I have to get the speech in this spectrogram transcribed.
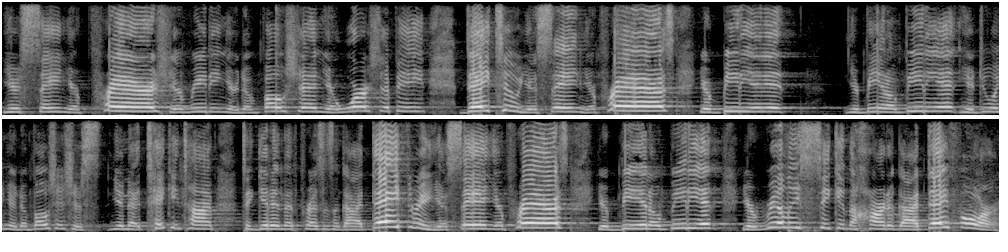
You're saying your prayers, you're reading your devotion, you're worshiping. Day two, you're saying your prayers, you're obedient, you're being obedient, you're doing your devotions, you're, you're not taking time to get in the presence of God. Day three, you're saying your prayers, you're being obedient, you're really seeking the heart of God. Day four,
